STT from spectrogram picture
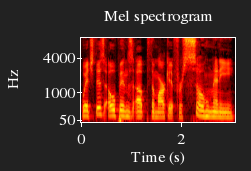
Which this opens up the market for so many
